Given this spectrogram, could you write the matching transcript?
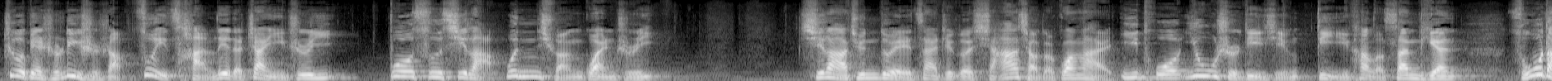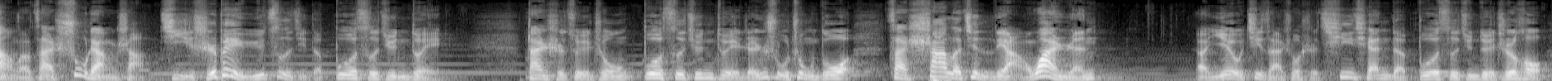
这便是历史上最惨烈的战役之一——波斯希腊温泉关之役。希腊军队在这个狭小的关隘，依托优势地形，抵抗了三天。阻挡了在数量上几十倍于自己的波斯军队，但是最终波斯军队人数众多，在杀了近两万人，啊，也有记载说是七千的波斯军队之后，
